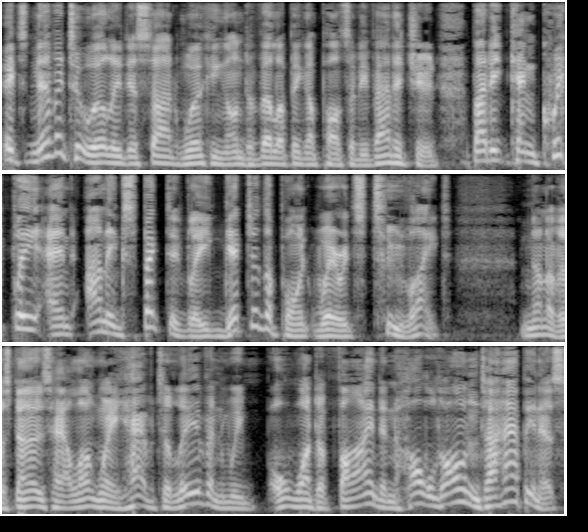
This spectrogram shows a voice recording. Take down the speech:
It's never too early to start working on developing a positive attitude, but it can quickly and unexpectedly get to the point where it's too late. None of us knows how long we have to live, and we all want to find and hold on to happiness.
